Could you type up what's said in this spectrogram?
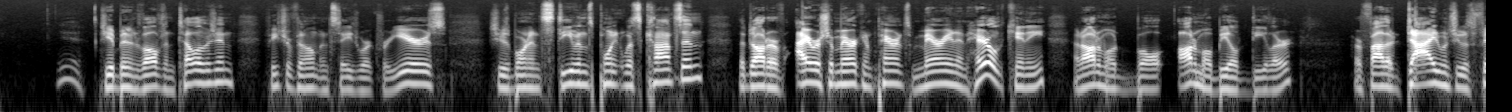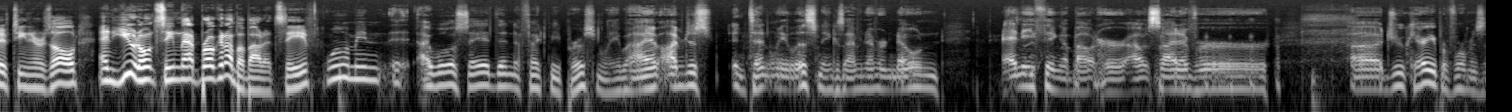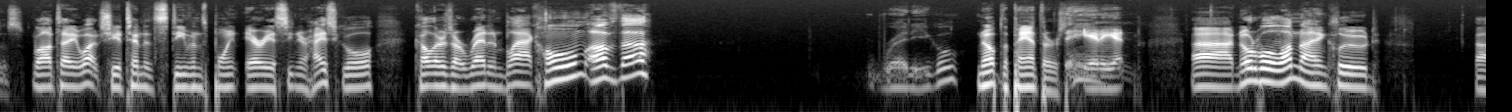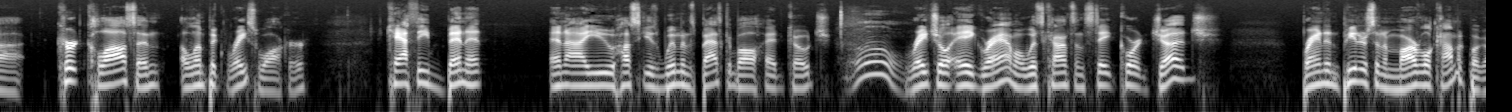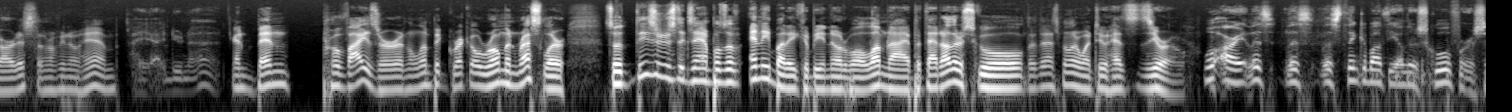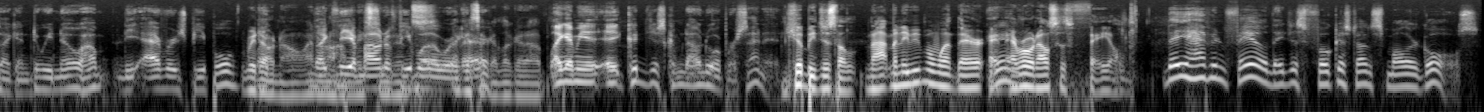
Yeah. she had been involved in television, feature film, and stage work for years. She was born in Stevens Point, Wisconsin, the daughter of Irish American parents Marion and Harold Kinney, an automobile automobile dealer. Her father died when she was 15 years old, and you don't seem that broken up about it, Steve. Well, I mean, I will say it didn't affect me personally, but I I'm just intently listening because I've never known anything about her outside of her uh, Drew Carey performances. Well, I'll tell you what, she attended Stevens Point Area Senior High School. Colors are red and black, home of the Red Eagle. Nope, the Panthers. Idiot. Uh, notable alumni include uh, Curt Clausen, Olympic race walker, Kathy Bennett, NIU Huskies women's basketball head coach, Oh, Rachel A. Graham, a Wisconsin State Court judge, Brandon Peterson, a Marvel comic book artist. I don't know if you know him I, I do not. and Ben Provisor, an Olympic Greco-Roman wrestler. So these are just examples of anybody could be a notable alumni, but that other school that Dennis Miller went to has zero. Well, all right. Let's let's let's think about the other school for a second. Do we know how the average people? We like- don't know. I don't like know the amount of people that were there. I guess there. I could look it up. Like, I mean, it, it could just come down to a percentage. It could be just a not many people went there, and Yeah. everyone else has failed. They haven't failed. They just focused on smaller goals.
